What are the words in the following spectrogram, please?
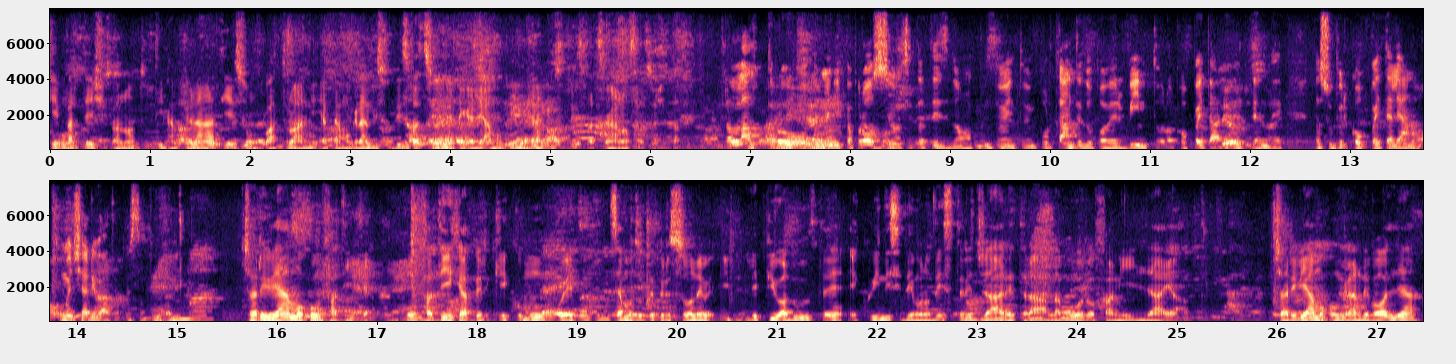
che partecipano a tutti i campionati e sono quattro anni che abbiamo grandi soddisfazioni e regaliamo quindi anche soddisfazione alla nostra società. Tra l'altro domenica prossima siete attesi da un appuntamento importante dopo aver vinto la Coppa Italia che attende la Supercoppa italiana. Come ci arrivate a questo appuntamento? Ci arriviamo con fatica, con fatica perché comunque siamo tutte persone le più adulte e quindi si devono destreggiare tra lavoro, famiglia e altro. Ci arriviamo con grande voglia,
